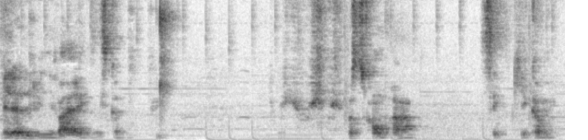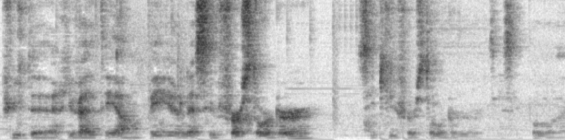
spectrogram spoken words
Mais là, l'univers existe comme sais pas si tu comprends c'est qu'il n'y a comme plus de rivalité à Empire. Là, c'est le First Order. C'est qui le First Order? C'est pas. Euh,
